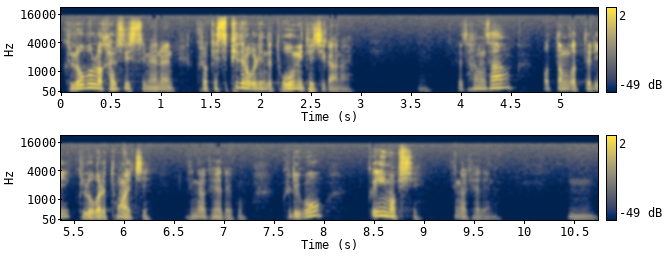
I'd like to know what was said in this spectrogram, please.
글로벌로 갈 수 있으면은 그렇게 스피드를 올리는데 도움이 되지가 않아요. 그래서 항상 어떤 것들이 글로벌에 통할지 생각해야 되고 그리고 끊임없이 생각해야 되는. 음,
